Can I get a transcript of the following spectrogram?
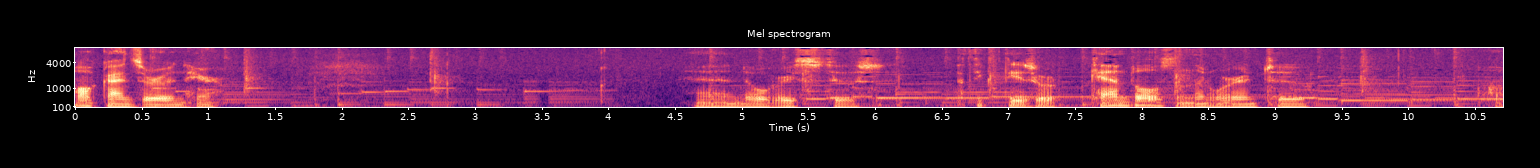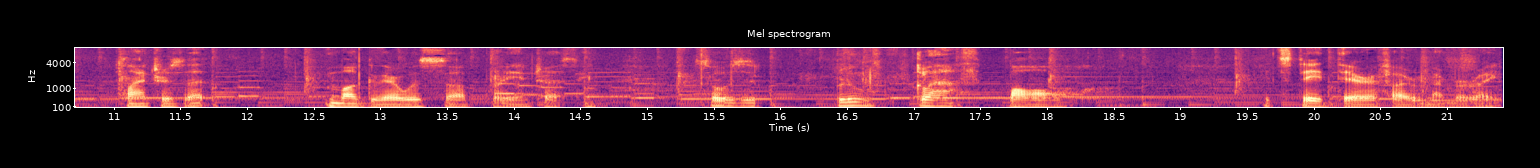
All kinds are in here. And over to, I think these were candles, and then we're into uh, planters. That mug there was uh, pretty interesting. So it was a blue glass ball. It stayed there if I remember right.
